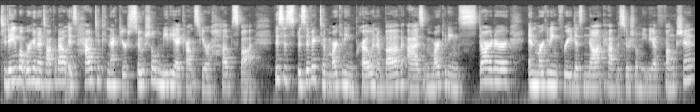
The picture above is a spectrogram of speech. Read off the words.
Today, what we're going to talk about is how to connect your social media accounts to your HubSpot. This is specific to Marketing Pro and above, as Marketing Starter and Marketing Free does not have the social media function.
